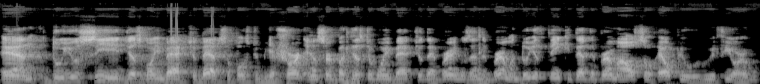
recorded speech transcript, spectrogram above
And do you see, just going back to that, supposed to be a short answer, but just to going back to the Brangus and the Brahman, do you think that the Brahma also help you with your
